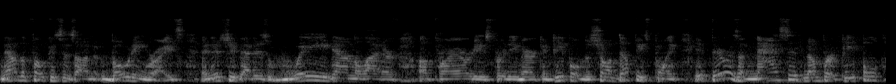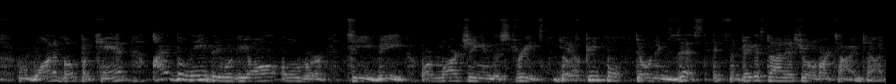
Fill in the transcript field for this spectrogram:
Now the focus is on voting rights, an issue that is way down the ladder of priorities for the American people. And to Sean Duffy's point, if there is a massive number of people who want to vote but can't, I believe they would be all over TV or marching in the streets. Those people don't exist. It's the biggest non-issue of our time, Todd.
